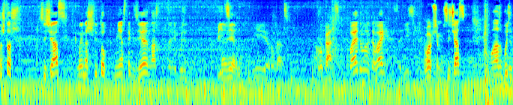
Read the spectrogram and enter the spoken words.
Ну что ж, сейчас мы нашли топ место, где нас никто не будет бить Наверное. и ругаться. Ругаться. Поэтому давай садись. В общем, сейчас у нас будет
